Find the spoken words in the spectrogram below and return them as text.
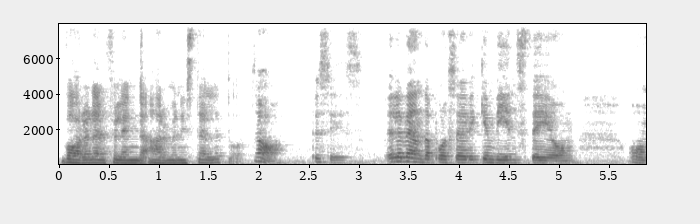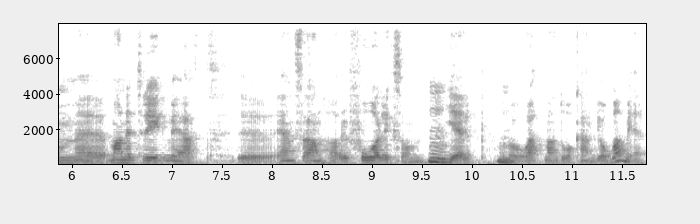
vara den förlängda armen istället då. ja, precis. Eller vända på sig vilken vinst det är om, om eh, man är trygg med att eh, ens anhörig får liksom Mm. hjälp Mm. och att man då kan jobba mer.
